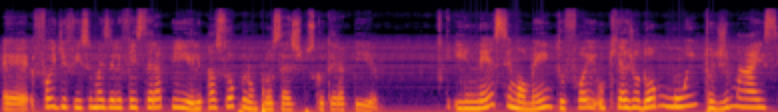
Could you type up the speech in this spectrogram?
é, foi difícil, mas ele fez terapia, ele passou por um processo de psicoterapia. E nesse momento foi o que ajudou muito demais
